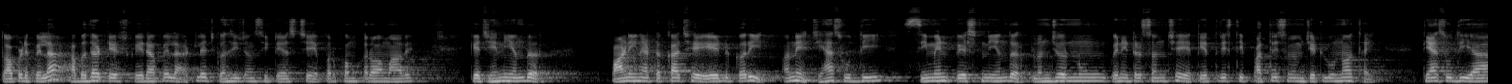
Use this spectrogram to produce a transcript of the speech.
તો આપણે પહેલાં આ બધા ટેસ્ટ કર્યા પહેલાં એટલે જ કન્સિસ્ટન્સી ટેસ્ટ છે એ પરફોર્મ કરવામાં આવે કે જેની અંદર પાણીના ટકા છે એડ કરી અને જ્યાં સુધી સિમેન્ટ પેસ્ટની અંદર પ્લન્જરનું પેનિટ્રેશન છે એ તેત્રીસથી પાંત્રીસ એમ જેટલું ન થાય, ત્યાં સુધી આ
